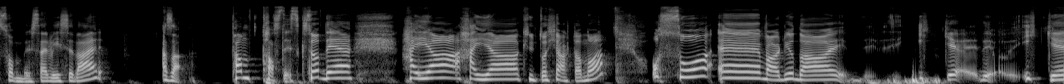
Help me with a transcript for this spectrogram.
sommerserviset der. Altså, Fantastisk. Så det Heia, heia Knut og Kjartan nå. Og så eh, var det jo da ikke, ikke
